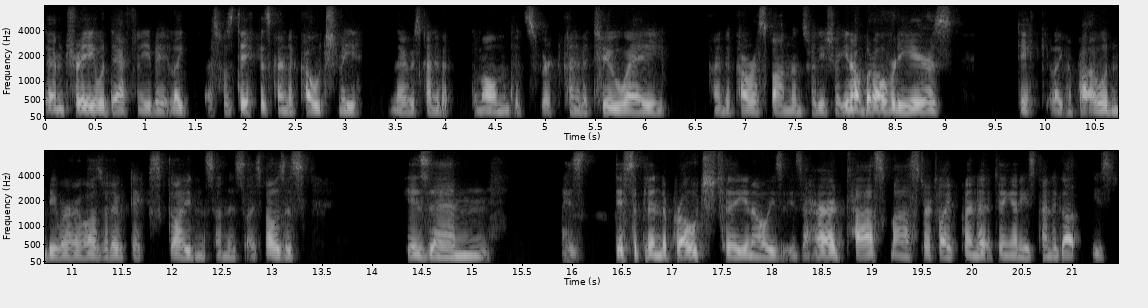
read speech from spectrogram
them three would definitely be like I suppose Dick has kind of coached me. Now it's kind of at the moment it's we're kind of a two way kind of correspondence with each other, you know. But over the years, Dick, like I probably wouldn't be where I was without Dick's guidance and his, I suppose his his um his disciplined approach to you know he's he's a hard taskmaster type kind of thing and he's kind of got he's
